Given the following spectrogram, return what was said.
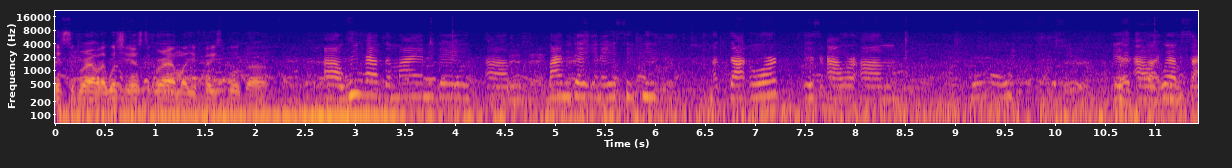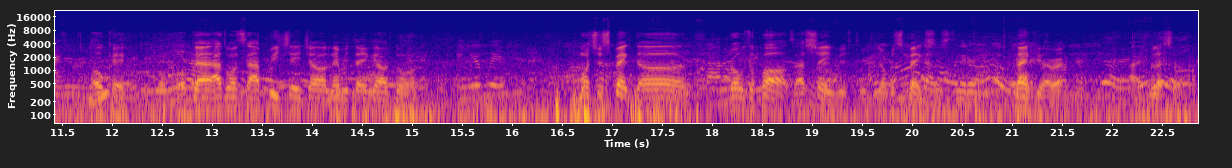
Instagram, like what's your Instagram or your Facebook? Uh? Uh, we have the Miami-Dade, um, Miami-Dade NAACP.org is our um, is our website. Okay. Okay. I just want to say I appreciate y'all and everything y'all doing. And you're with? Much respect to uh, Rosa Parks. I say, with you know, respect, sister. Thank you, all right? All right, bless her.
